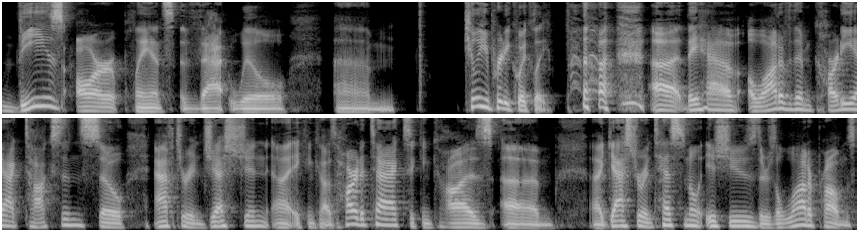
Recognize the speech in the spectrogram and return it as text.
these are plants that will um, kill you pretty quickly. uh, they have a lot of them cardiac toxins. So after ingestion, uh, it can cause heart attacks. It can cause um, uh, gastrointestinal issues. There's a lot of problems.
